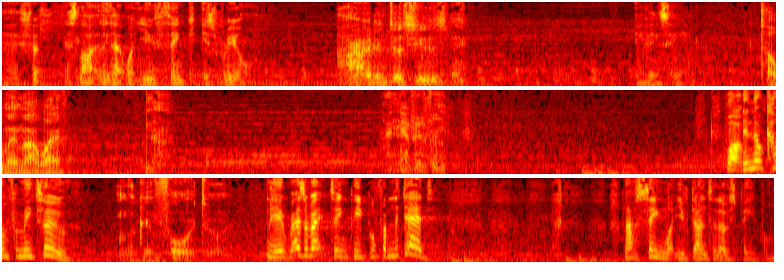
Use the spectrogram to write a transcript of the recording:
It's, it's likely that what you think is real. Hired and just used me. Convincing. Told me my wife. No. I never even. What? They'll come for me too. I'm looking forward to it. Here resurrecting people from the dead. And I've seen what you've done to those people.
